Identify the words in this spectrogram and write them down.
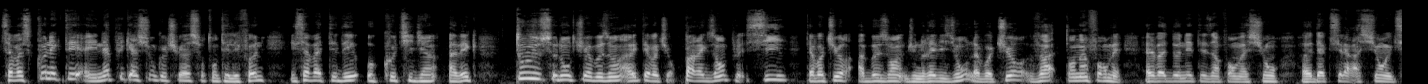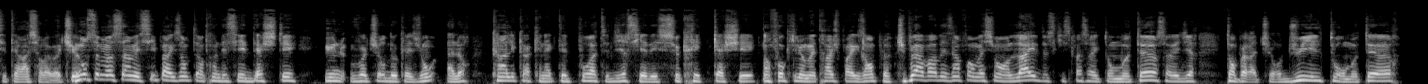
Ça va se connecter à une application que tu as sur ton téléphone et ça va t'aider au quotidien avec tout ce dont tu as besoin avec ta voiture. Par exemple, si ta voiture a besoin d'une révision, la voiture va t'en informer. Elle va te donner tes informations euh, d'accélération, etc. sur la voiture. Non seulement ça, mais si par exemple tu es en train d'essayer d'acheter une voiture d'occasion, alors Carly Car Connected pourra te dire s'il y a des secrets cachés, info kilométrage par exemple. Tu peux avoir des informations en live de ce qui se passe avec ton moteur, ça veut dire température d'huile, tour moteur,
